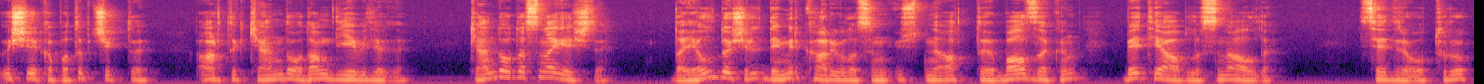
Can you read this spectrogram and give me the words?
Işığı kapatıp çıktı. Artık kendi odam diyebilirdi. Kendi odasına geçti. Dayalı döşeli demir karyolasının üstüne attığı Balzac'ın Betty ablasını aldı. Sedire oturup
